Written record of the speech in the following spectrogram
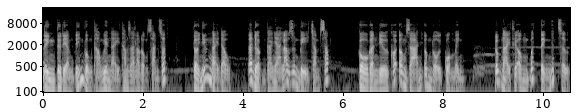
Đình từ điểm đến vùng thảo nguyên này tham gia lao động sản xuất, từ những ngày đầu đã được cả nhà lão Dương Bì chăm sóc. Cô gần như coi ông già như ông nội của mình. Lúc này thấy ông bất tỉnh nhất sự,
